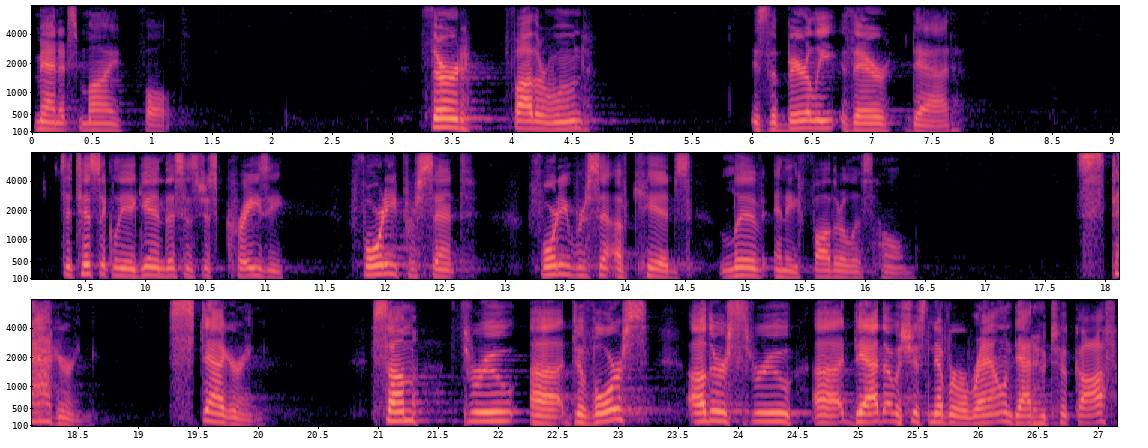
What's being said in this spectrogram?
Man, it's my fault. Third father wound is the barely there dad. Statistically, again, this is just crazy. 40%, 40% of kids live in a fatherless home. Staggering, staggering. Some through uh, divorce, others through uh, dad that was just never around, dad who took off.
